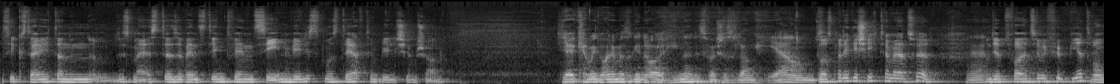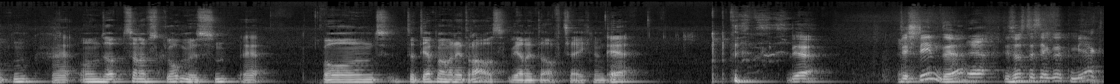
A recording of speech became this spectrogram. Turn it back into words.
Siehst du eigentlich dann das meiste, also wenn du irgendwen sehen willst, musst du auf den Bildschirm schauen. Ja, ich kann mich gar nicht mehr so genau erinnern, das war schon so lange her. Und Du hast mir die Geschichte mal erzählt. Ja. Und ihr habt vorher ziemlich viel Bier getrunken Ja. und habt dann aufs Klo müssen. ja, Und da darf man aber nicht raus während der Aufzeichnung. ja. ja. Das stimmt, ja. Ja. Das hast du sehr gut gemerkt.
